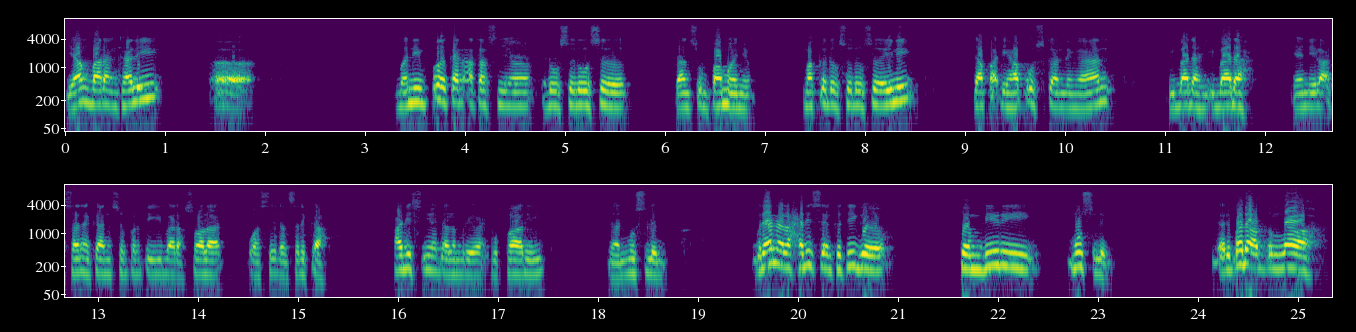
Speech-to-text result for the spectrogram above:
yang barangkali uh, menimpakan atasnya dosa-dosa dan sumpamanya maka dosa-dosa ini dapat dihapuskan dengan ibadah-ibadah yang dilaksanakan seperti ibadah solat, puasa dan sedekah. Hadisnya dalam riwayat Bukhari dan Muslim. Kemudian adalah hadis yang ketiga, kembiri Muslim. Daripada Abdullah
